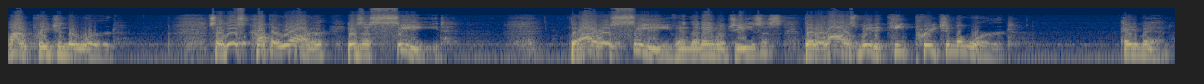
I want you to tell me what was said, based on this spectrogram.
I'm preaching the Word. So this cup of water is a seed that I receive in the name of Jesus that allows me to keep preaching the Word. Amen.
